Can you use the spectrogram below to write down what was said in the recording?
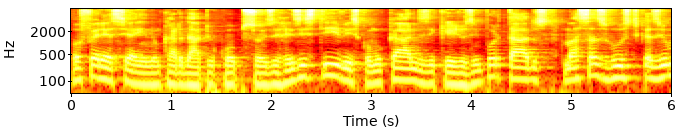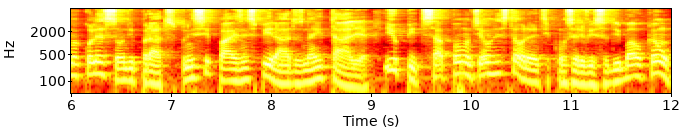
Oferece ainda um cardápio com opções irresistíveis como carnes e queijos importados, massas rústicas e uma coleção de pratos principais inspirados na Itália. E o Pizza Ponte é um restaurante com serviço de balcão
